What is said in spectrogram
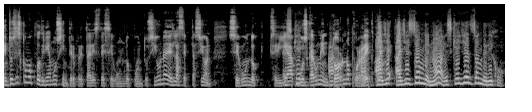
Entonces, ¿cómo podríamos interpretar este segundo punto? Si una es la aceptación, segundo sería buscar un entorno correcto. Ahí, es donde no, es que ella es donde dijo,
